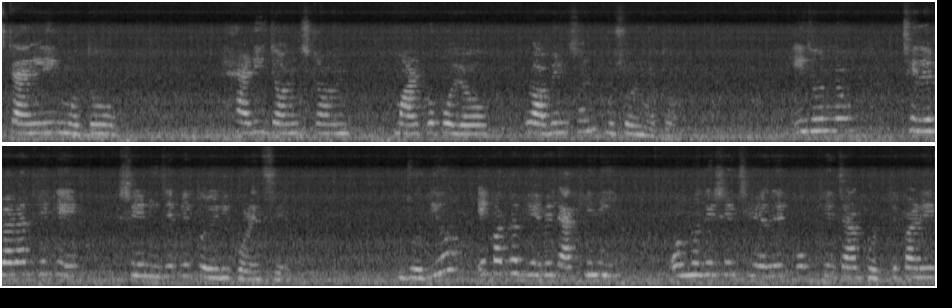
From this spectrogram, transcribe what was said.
স্ট্যানলির মতো, Harry Johnston Marco Polo Robinson ক্রুশোর মতো। এই জন্য ছেলেবেলা থেকে সে নিজেকে তৈরি করেছে। যদিও এ কথা ভেবে দেখেনি, অন্য দেশের ছেলেদের পক্ষে যা ঘটতে পারে,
